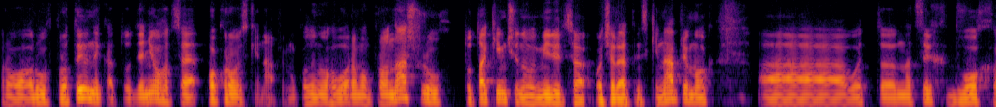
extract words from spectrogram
про рух противника, то для нього це Покровський напрямок. Коли ми говоримо про наш рух, то таким чином вимірюється Очеретинський напрямок. А от е, на цих двох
